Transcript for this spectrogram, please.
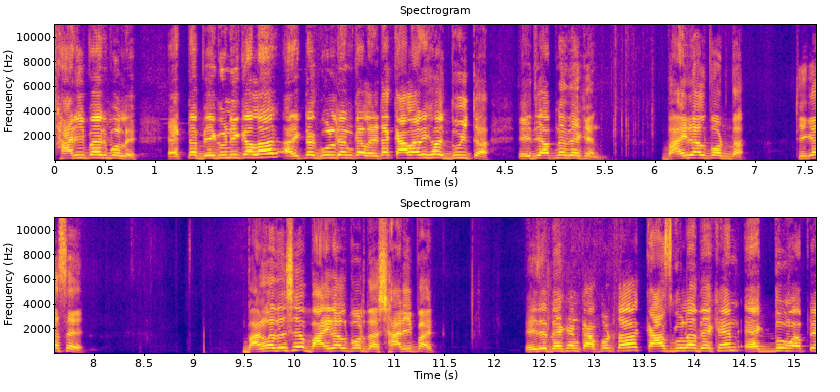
শাড়ি পায়ের বলে। একটা বেগুনি কালার আর একটা গোল্ডেন কালার এটা কালারই হয় দুইটা। এই যে আপনি দেখেন ভাইরাল পর্দা। ঠিক আছে? বাংলাদেশে ভাইরাল পর্দা শাড়ি পাট। এই যে দেখেন কাপড়টা কাজগুলা দেখেন একদম আপনি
